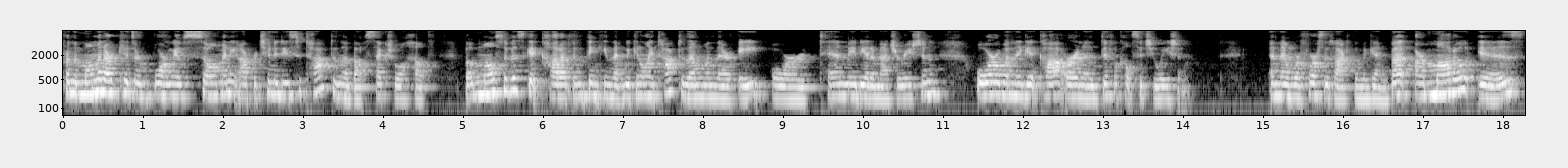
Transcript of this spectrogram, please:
From the moment our kids are born, we have so many opportunities to talk to them about sexual health. But most of us get caught up in thinking that we can only talk to them when they're eight or 10, maybe at a maturation, or when they get caught or in a difficult situation. And then we're forced to talk to them again. But our motto is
